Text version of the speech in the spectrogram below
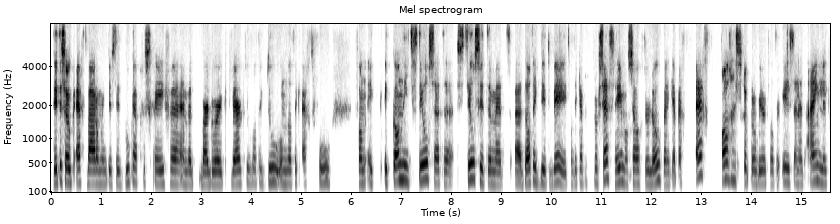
dit is ook echt waarom ik dus dit boek heb geschreven en waardoor ik het werk doe wat ik doe, omdat ik echt voel van ik, ik kan niet stilzetten, stilzitten met uh, dat ik dit weet, want ik heb het proces helemaal zelf doorlopen en ik heb echt, echt alles geprobeerd wat er is en uiteindelijk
